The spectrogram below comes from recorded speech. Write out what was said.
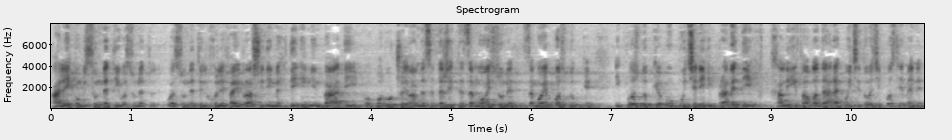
Alaikum bi sunneti wa sunneti al-khulafai ar-rashidin mahdiin min ba'di. Oporučujem vam da se držite za moj sunnet, za moje postupke i postupke upućenih i pravednih halifa, vladara koji će doći poslije mene.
